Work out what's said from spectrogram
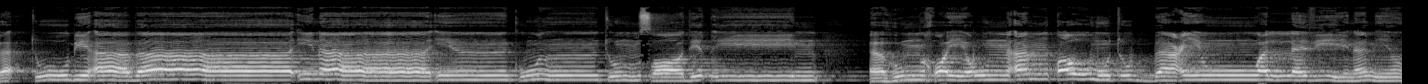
فأتوا بآبائنا إن كنتم صادقين. أهم خير أم قوم تبع والذين من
